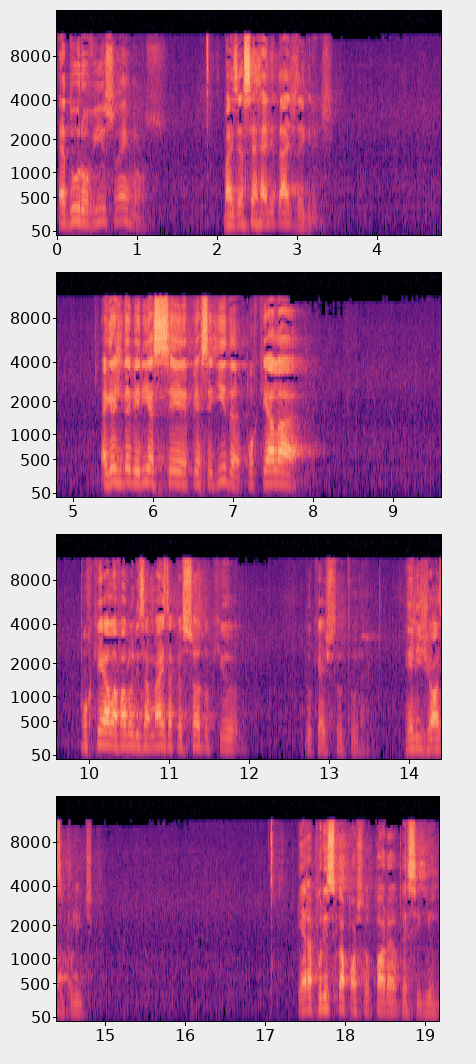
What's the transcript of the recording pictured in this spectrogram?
É duro ouvir isso, né, irmãos? Mas essa é a realidade da igreja. A igreja deveria ser perseguida porque ela porque ela valoriza mais a pessoa do que, do que a estrutura religiosa e política. E era por isso que o apóstolo Paulo era perseguido.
